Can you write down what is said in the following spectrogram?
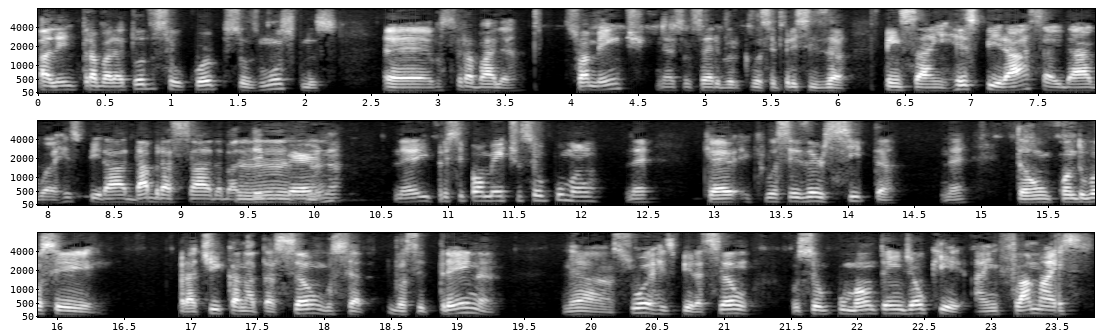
além de trabalhar todo o seu corpo, seus músculos, é, você trabalha sua mente, né? Seu cérebro que você precisa pensar em respirar, sair da água, respirar, dar braçada, bater uhum. perna, né? E principalmente o seu pulmão, né? Que é que você exercita, né? Então, quando você pratica natação, você você treina, né? A sua respiração, o seu pulmão tende ao quê? A inflar mais.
